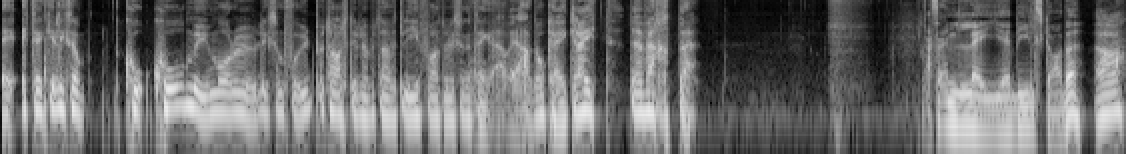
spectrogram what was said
jeg, jeg tenker liksom, hvor, hvor mye må du liksom få utbetalt i løpet av et liv for at du liksom kan tenke, ja, ok, greit, det er verdt det. Altså, en leiebilskade? Ja,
